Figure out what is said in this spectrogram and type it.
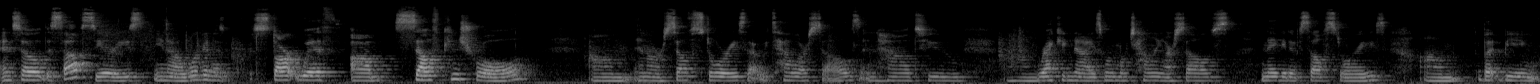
And so the self series, you know, we're going to start with um, self control um, and our self stories that we tell ourselves and how to um, recognize when we're telling ourselves negative self stories, um, but being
